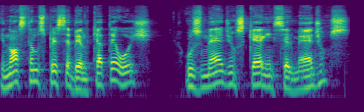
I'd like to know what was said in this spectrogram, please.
E nós estamos percebendo que até hoje os médiums querem ser médiums,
